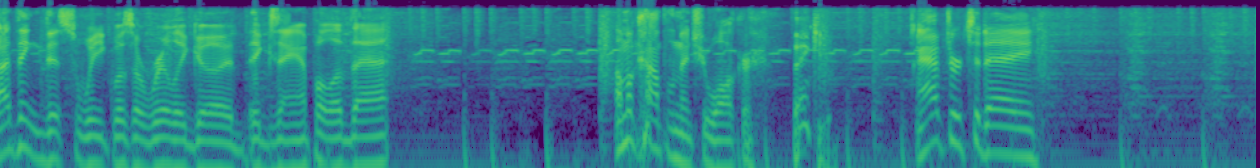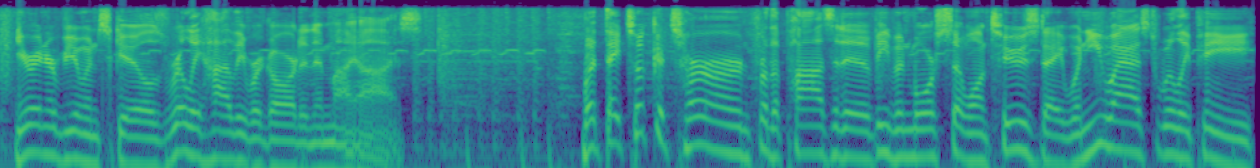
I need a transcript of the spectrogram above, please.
I think this week was a really good example of that. I'm gonna compliment you, Walker. Thank you. After today, your interviewing skills really highly regarded in my eyes. But they took a turn for the positive even more so on Tuesday when you asked Willie P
